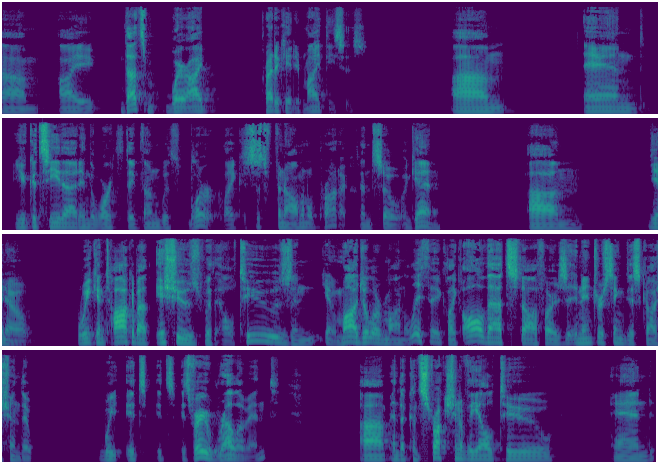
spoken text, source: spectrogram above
um, I that's where I predicated my thesis. Um, and you could see that in the work that they've done with Blur. Like it's just a phenomenal product. And so again, um, you know, we can talk about issues with L2s and you know modular monolithic, like all that stuff is an interesting discussion that we it's it's it's very relevant. Um, and the construction of the L2 and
